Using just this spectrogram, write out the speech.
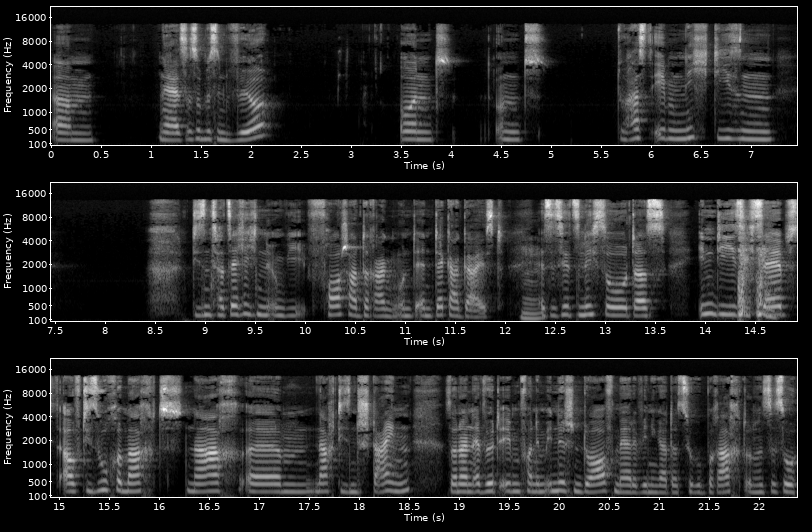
ähm, naja, es ist so ein bisschen wirr. Und, und du hast eben nicht diesen, diesen tatsächlichen irgendwie Forscherdrang und Entdeckergeist. Mhm. Es ist jetzt nicht so, dass Indy sich selbst auf die Suche macht nach, ähm, nach diesen Steinen, sondern er wird eben von dem indischen Dorf mehr oder weniger dazu gebracht und es ist so,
